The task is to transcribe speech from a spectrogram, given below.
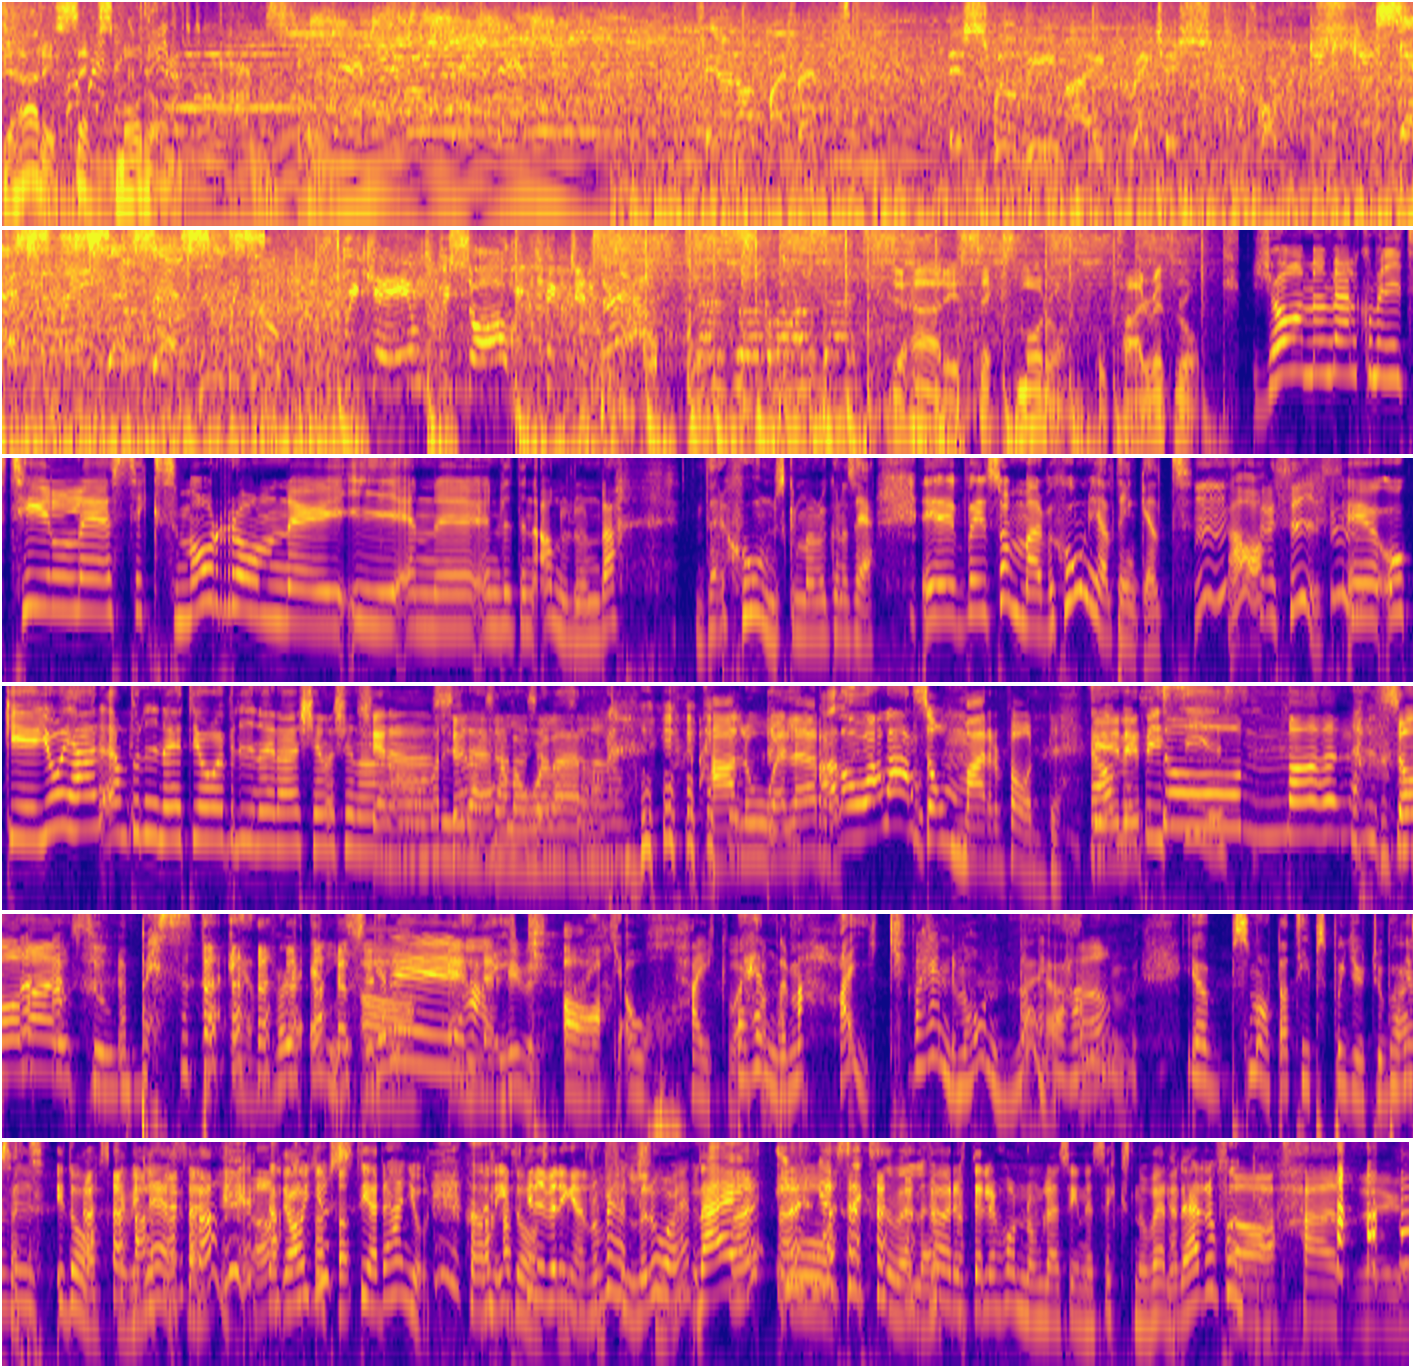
Det här är sex morgon. Fear not, my friends. This will be my greatest performance. Six, six, six. Here we go. We came, we saw, we kicked its ass. Det här är sex morgon på Pirate Rock. Ja, men välkommen hit till eh, Sexmorgon eh, i en, eh, en liten annorlunda version skulle man väl kunna säga. Eh, sommarversion helt enkelt. ja. Precis. Eh, och eh, jag är här, Antonina heter jag, Evelina är där, tjena tjena, Tjena. Maria Tjena, är där, hallå tjena, eller? Hallå eller? Hallå eller? Sommarpodd. Ja är men precis. sommar, sommar och sol. Bästa ever, älskar Ja, eller hike. hur? Ja. Hike, åh. Hike var Vad hände med. Hike? Vad hände med honom? Ja, han gör smarta tips på Youtube har jag Ja, vi- sett. Idag ska vi läsa. Ja just det, det han gjort. Men idag skriver inga noveller då? sexnovell. Nej, inga sexnoveller. Föreställer honom läsa in en sexnovell. Ja, det hade nog funkat. Ja, herregud.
